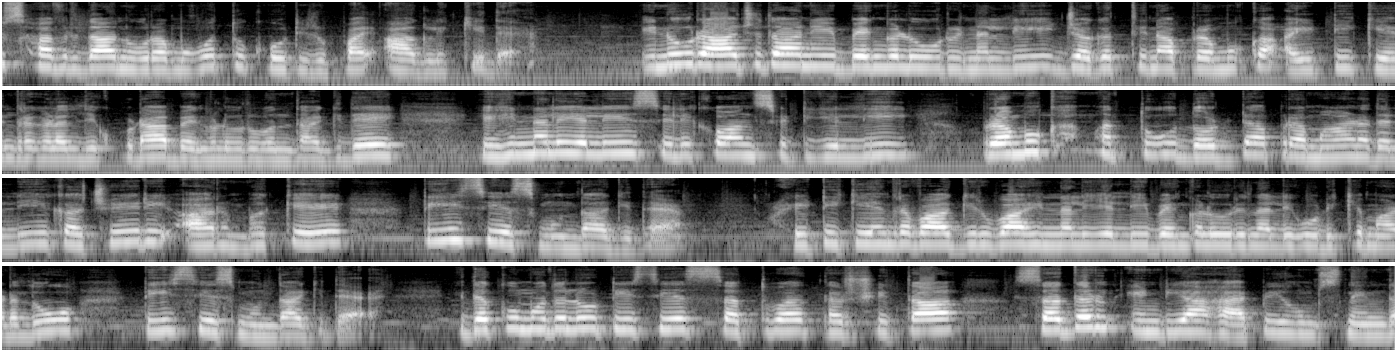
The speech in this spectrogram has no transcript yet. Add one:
ಸಾವಿರದ ನೂರ ಮೂವತ್ತು ಕೋಟಿ ರೂಪಾಯಿ ಆಗಲಿಕ್ಕಿದೆ. ಇನ್ನು ರಾಜಧಾನಿ ಬೆಂಗಳೂರಿನಲ್ಲಿ ಜಗತ್ತಿನ ಪ್ರಮುಖ ಐಟಿ ಕೇಂದ್ರಗಳಲ್ಲಿ ಕೂಡ ಬೆಂಗಳೂರು ಒಂದಾಗಿದೆ. ಈ ಹಿನ್ನೆಲೆಯಲ್ಲಿ ಸಿಲಿಕಾನ್ ಸಿಟಿಯಲ್ಲಿ ಪ್ರಮುಖ ಮತ್ತು ದೊಡ್ಡ ಪ್ರಮಾಣದಲ್ಲಿ ಕಚೇರಿ ಆರಂಭಕ್ಕೆ ಟಿಸಿಎಸ್ ಮುಂದಾಗಿದೆ. ಐಟಿ ಕೇಂದ್ರವಾಗಿರುವ ಹಿನ್ನೆಲೆಯಲ್ಲಿ ಬೆಂಗಳೂರಿನಲ್ಲಿ ಹೂಡಿಕೆ ಮಾಡಲು ಟಿಸಿಎಸ್ ಮುಂದಾಗಿದೆ. ಇದಕ್ಕೂ ಮೊದಲು ಟಿಸಿಎಸ್ ಸತ್ವದರ್ಶಿತ ಸದರ್ನ್ ಇಂಡಿಯಾ ಹ್ಯಾಪಿ ಹೋಮ್ಸ್ನಿಂದ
